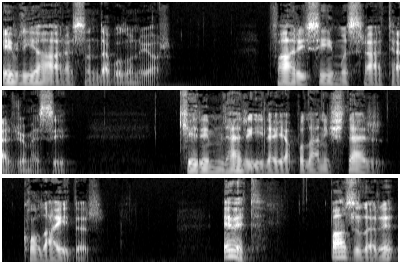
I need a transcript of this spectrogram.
Evliya arasında bulunuyor. Farisi Mısra tercümesi. Kerimler ile yapılan işler kolaydır. Evet, bazıları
